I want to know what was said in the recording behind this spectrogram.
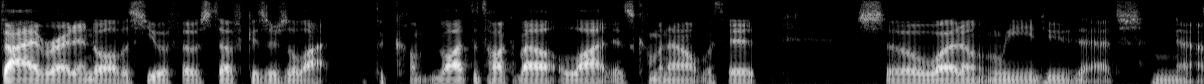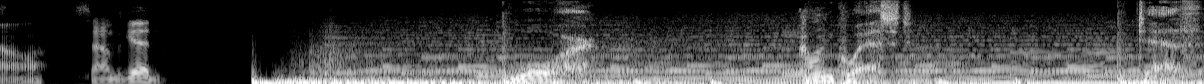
dive right into all this UFO stuff because there's a lot to come, a lot to talk about. A lot is coming out with it. So why don't we do that now? Sounds good. war, conquest, death.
